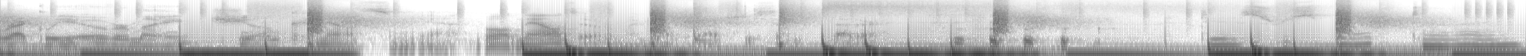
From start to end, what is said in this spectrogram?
directly over my junk. Now it's yeah. Well, now it's over my junk. It actually sounds better. Disrespect time.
